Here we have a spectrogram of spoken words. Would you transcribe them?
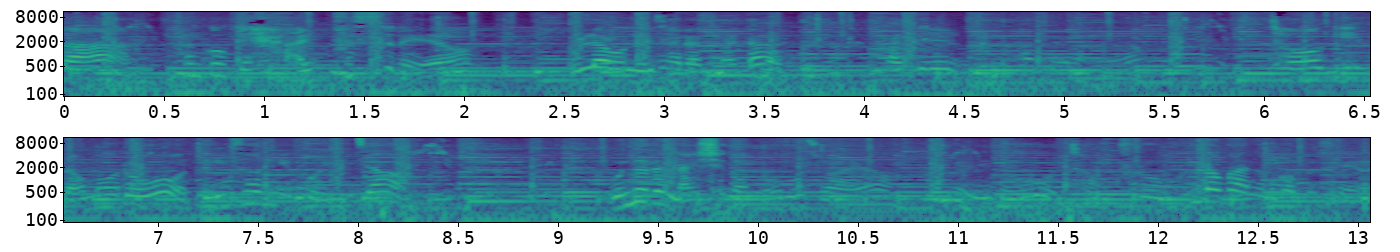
여기가 한국의 알프스래요. 올라오는 사람마다 다들 하더라고요. 저기 너머로 능선이 보이죠? 오늘은 날씨가 너무 좋아요. 하늘도 저 구름 흘러가는 거 보세요.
